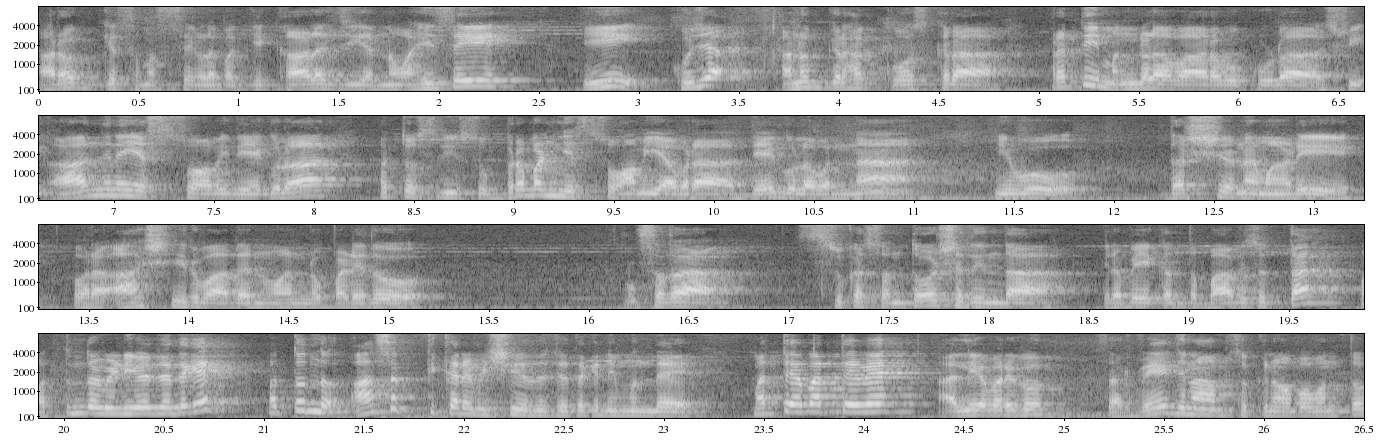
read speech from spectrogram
ಆರೋಗ್ಯ ಸಮಸ್ಯೆಗಳ ಬಗ್ಗೆ ಕಾಳಜಿಯನ್ನು ವಹಿಸಿ ಈ ಕುಜ ಅನುಗ್ರಹಕ್ಕೋಸ್ಕರ ಪ್ರತಿ ಮಂಗಳವಾರವೂ ಕೂಡ ಶ್ರೀ ಆಂಜನೇಯ ಸ್ವಾಮಿ ದೇಗುಲ ಮತ್ತು ಶ್ರೀ ಸುಬ್ರಹ್ಮಣ್ಯ ಸ್ವಾಮಿಯವರ ದೇಗುಲವನ್ನು ನೀವು ದರ್ಶನ ಮಾಡಿ ಅವರ ಆಶೀರ್ವಾದವನ್ನು ಪಡೆದು ಸದಾ ಸುಖ ಸಂತೋಷದಿಂದ ಇರಬೇಕಂತ ಭಾವಿಸುತ್ತಾ ಮತ್ತೊಂದು ವಿಡಿಯೋ ಜೊತೆಗೆ ಮತ್ತೊಂದು ಆಸಕ್ತಿಕರ ವಿಷಯದ ಜೊತೆಗೆ ನಿಮ್ಮ ಮುಂದೆ ಮತ್ತೆ ಬರ್ತೇವೆ. ಅಲ್ಲಿಯವರೆಗೂ ಸರ್ವೇ ಜನಾಂ ಸುಖಿನೋ ಭವಂತು,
